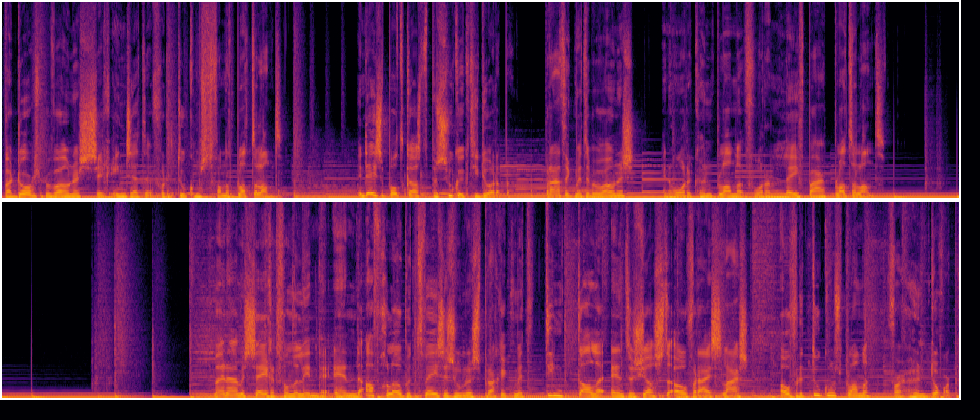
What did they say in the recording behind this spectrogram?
waar dorpsbewoners zich inzetten voor de toekomst van het platteland. In deze podcast bezoek ik die dorpen, praat ik met de bewoners en hoor ik hun plannen voor een leefbaar platteland. Mijn naam is Segert van der Linden en de afgelopen twee seizoenen sprak ik met tientallen enthousiaste Overijsselaars over de toekomstplannen voor hun dorp.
